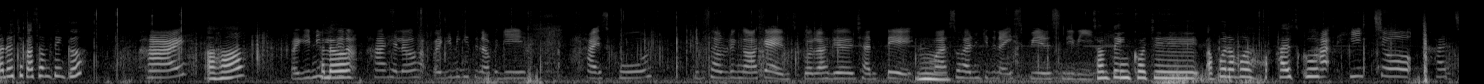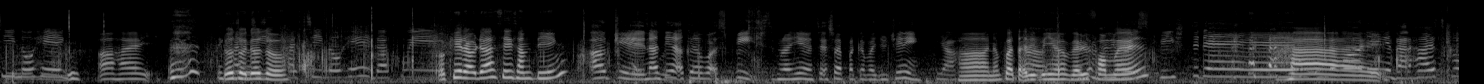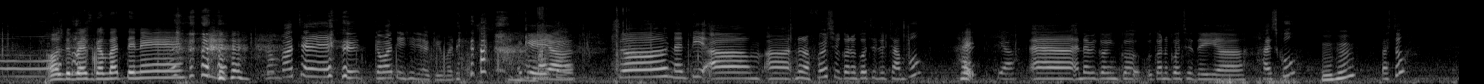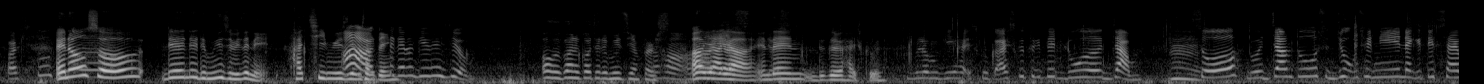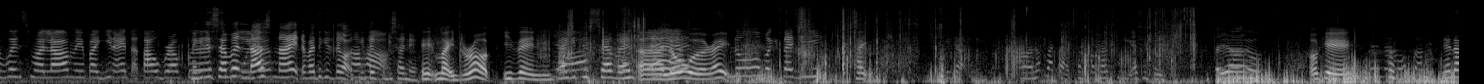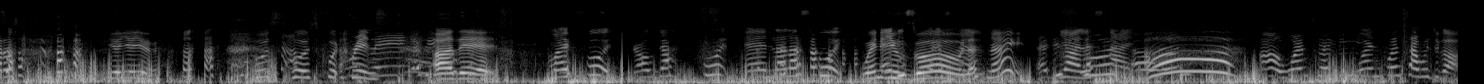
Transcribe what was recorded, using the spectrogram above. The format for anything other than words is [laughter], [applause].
Nak ada cakap something ke? Hi. Aha. Pagi ni Hello. kita nak Hi, hello. Pagi ni kita nak pergi high school. Kita selalu dengar kan sekolah dia cantik. Hmm. So hari ni kita nak experience sendiri. Something koce apa nama high school? Ha, Hicho Hachinohe Ah, hai. [laughs] Hachi- Dozo, dozo. Hachinohe Gakui. Okay, Rauda, say something. Okay, nanti nak kena buat speech sebenarnya. That's why pakai baju macam ni. Ya. Ha, nampak tak dia punya very [laughs] formal. Speech today. [laughs] Hai. Good morning in that high school. All the best gambatte ne. Gambate. Gambate macam ni. Okay, gambate. okay, yeah. So, nanti um uh, no, no, first we're going to go to the temple. Hai. Ya. Uh, and then we're going go we're going to go to the uh, high school. Mhm. Lepas tu? Lepas tu And also, dia ni the museum isn't it? Hachi Museum ah, something. kita kena pergi museum. Oh, we're going to go to the museum first. Aha. Oh, yeah, yes, yeah. And yes. then the, the high school. Sebelum pergi high school. Kat high school tu kita 2 jam. Hmm. So, 2 jam tu sejuk macam ni. Negative 7 semalam. Yang pagi nak tak tahu berapa. Negative seven suhu last dia. night. Lepas tu kita tengok kita Aha. pergi sana. It might drop even. Ya. Negative seven. Uh, lower, right? No, pagi tadi. Hai. Sekejap. Ah, nampak tak tapak kaki kat situ? Ayah. Okay. Yang dah rosak. [laughs] Yeah, yeah, yeah. whose whose footprints are there? My food, Rauda's food and Lala's food. When did you go? Last night? Yeah, last night. ah, Ah, Ah, one sekali. One pun sama juga.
